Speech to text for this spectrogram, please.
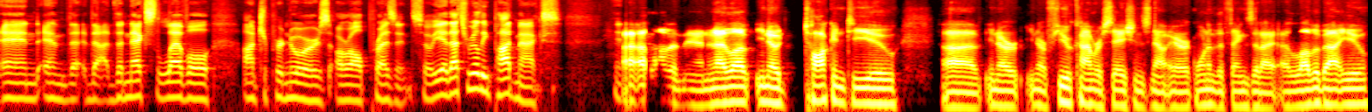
and and the, the, the, next level entrepreneurs are all present. So yeah that's really podmax. I, I love it man. And i love you know talking to you uh, in our in our few conversations now Erik one of the things that i, I love about you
